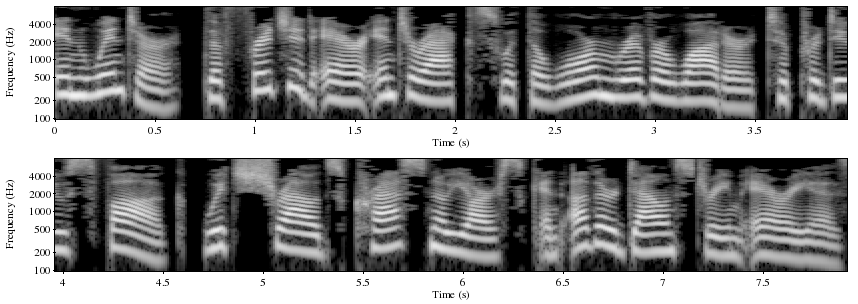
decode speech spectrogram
In winter, the frigid air interacts with the warm river water to produce fog, which shrouds Krasnoyarsk and other downstream areas.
